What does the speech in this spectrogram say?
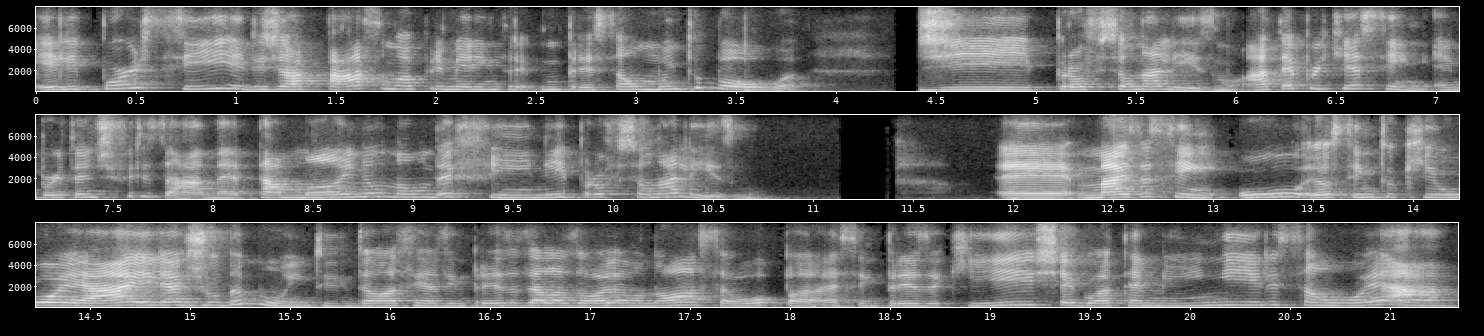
ele por si, ele já passa uma primeira impressão muito boa de profissionalismo. Até porque, assim, é importante frisar, né? Tamanho não define profissionalismo. É, mas assim, o, eu sinto que o OEA ele ajuda muito. Então, assim, as empresas elas olham, nossa, opa, essa empresa aqui chegou até mim e eles são OEA.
